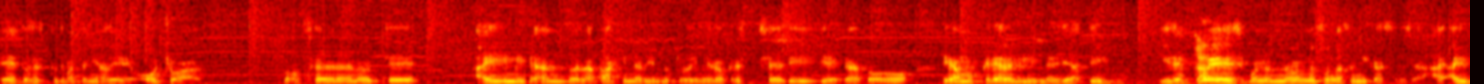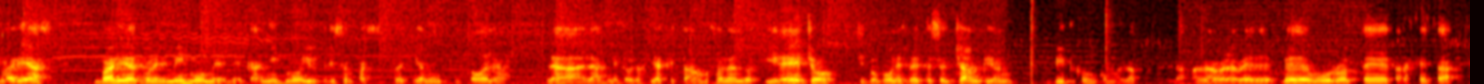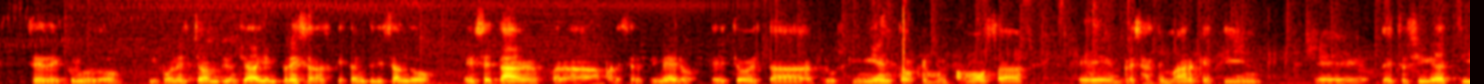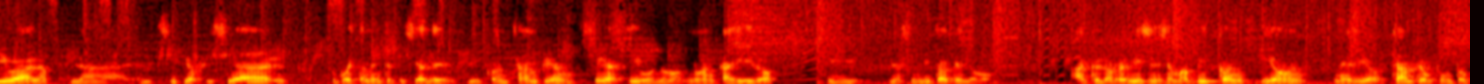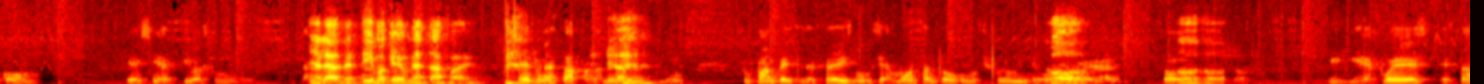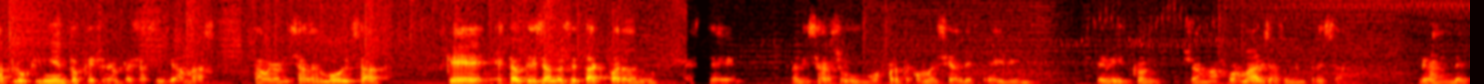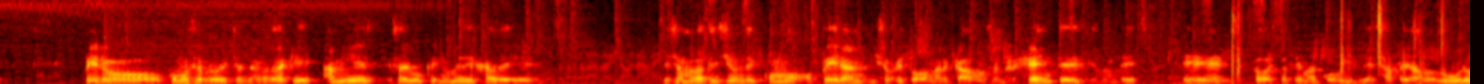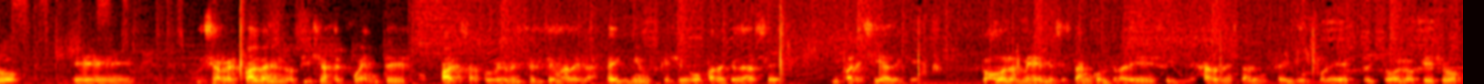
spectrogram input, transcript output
Eh, entonces tú te mantenías de 8 a 12 de la noche ahí mirando la página, viendo tu dinero crecer y era todo, digamos, crear el inmediatismo. Y después, bueno, no, no son las únicas, hay, varias, varias con el mismo mecanismo y utilizan prácticamente todas las metodologías que estábamos hablando. Y de hecho, si tú pones el Champion, Bitcoin como la, palabra B de, B de burro, T de tarjeta, de crudo y pones Champions, ya hay empresas que están utilizando ese tag para aparecer primero. De hecho, está Plus 500, que es muy famosa, eh, empresas de marketing. Eh, de hecho, sigue activa el sitio oficial, supuestamente oficial de Bitcoin Champion. Sigue activo, no, no han caído. Y los invito a que lo, a que lo revisen. Se llama bitcoin-medio-champion.com y ahí sí activa su... ya le advertimos que es una estafa, ¿eh? Es una estafa, tiene su, fanpage de Facebook, o sea, montan todo como si fuera un negocio real. Todo, todo, todo. Y, y, después está Plus 500, que es una empresa así ya más está valorizada en bolsa, que está utilizando ese tag para también este, realizar su oferta comercial de trading de Bitcoin ya más formal, ya es una empresa grande pero cómo se aprovechan. La verdad que a mí es, algo que no me deja de, llamar la atención de cómo operan y sobre todo mercados emergentes, donde eh, todo este tema COVID les ha pegado duro eh, y se respaldan en noticias de fuentes o falsas, obviamente el tema de las fake news que llegó para quedarse y parecía de que todos los medios están contra eso y dejaron de estar en Facebook por esto y todo lo que ello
